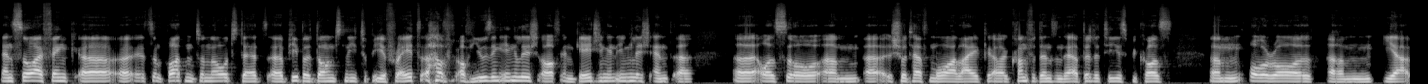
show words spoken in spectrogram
And so I think uh, uh, it's important to note that uh, people don't need to be afraid of, of using English, of engaging in English, and also um, should have more like confidence in their abilities because um, overall, um, yeah,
